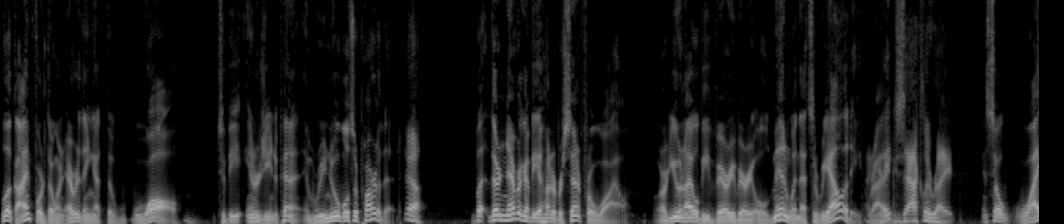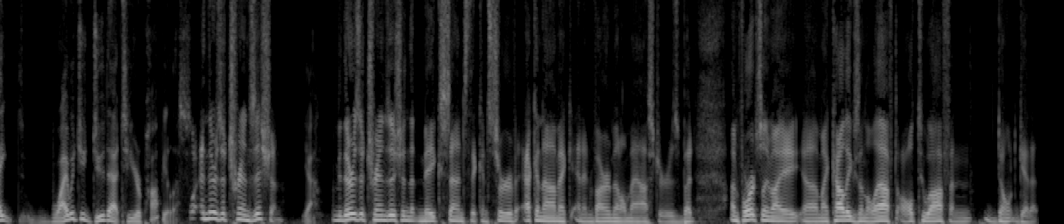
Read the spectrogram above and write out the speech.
Look, I'm for throwing everything at the wall to be energy independent, and renewables are part of it yeah. but they're never going to be 100% for a while. Or you and I will be very, very old men when that's a reality, right? exactly right. And so why why would you do that to your populace? Well, and there's a transition. Yeah. I mean, there's a transition that makes sense that can serve economic and environmental masters, but unfortunately, my uh, my colleagues on the left all too often don't get it.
